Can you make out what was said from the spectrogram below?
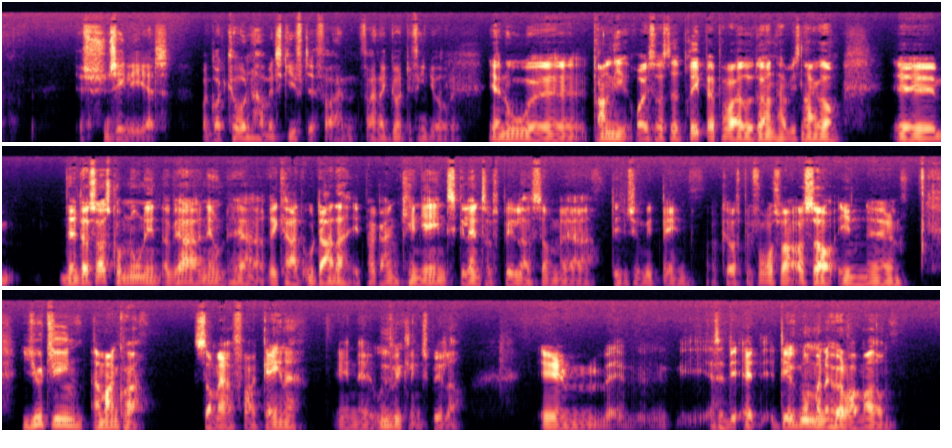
jeg synes egentlig, at man godt kan undre ham et skifte, for han, for han har gjort det fint i OB. Ja, nu øh, Granli røg så afsted. Prip er på vej ud af døren, har vi snakket om. Øh, men der er så også kommet nogen ind, og vi har nævnt her Richard Odata et par gange, kenyanske landsholdsspiller, som er defensiv midtbane og kan også spille forsvar. Og så en øh, Eugene Amankwa, som er fra Ghana, en øh, udviklingsspiller. Øhm, øh, altså det, det er jo ikke nogen, man har hørt ret meget om,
